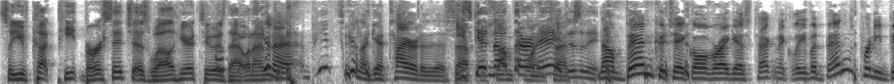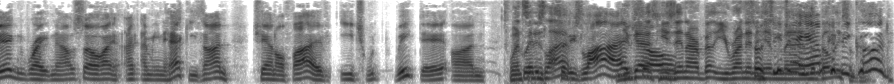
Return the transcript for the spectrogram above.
So you've cut Pete Bercich as well here too. Is that what I'm? Pete's gonna Pete's gonna get tired of this. He's getting up there in age, time. isn't he? Now Ben could take over, I guess technically, but Ben's pretty big right now. So I, I, I mean, heck, he's on Channel Five each weekday on Twin Cities Live. Cities Live. You guys, so, he's in our bill. You run into so him. CJ uh, in the Ham could building be sometimes. good.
